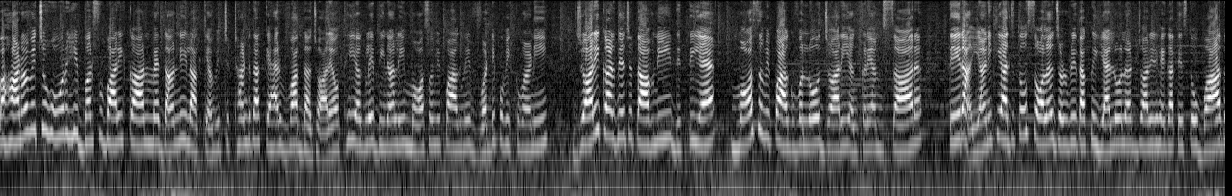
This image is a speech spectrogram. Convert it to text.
ਪਹਾੜਾਂ ਵਿੱਚ ਹੋ ਰਹੀ ਬਰਫ਼ਬਾਰੀ ਕਾਰਨ ਮੈਦਾਨੀ ਇਲਾਕਿਆਂ ਵਿੱਚ ਠੰਡ ਦਾ ਕਹਿਰ ਵਧਦਾ ਜਾ ਰਿਹਾ। ਉੱਥੇ ਹੀ ਅਗਲੇ ਦਿਨਾਂ ਲਈ ਮੌਸਮ ਵਿਭਾਗ ਨੇ ਵੱਡੀ ਭਵਿੱਖਬਾਣੀ ਜਾਰੀ ਕਰਦਿਆਂ ਚੇਤਾਵਨੀ ਦਿੱਤੀ ਹੈ। ਮੌਸਮ ਵਿਭਾਗ ਵੱਲੋਂ ਜਾਰੀ ਅੰਕੜਿਆਂ ਅਨੁਸਾਰ 13 ਯਾਨੀ ਕਿ ਅੱਜ ਤੋਂ 16 ਜਨਵਰੀ ਤੱਕ ਯੈਲੋ ਅਲਰਟ ਜਾਰੀ ਰਹੇਗਾ ਤੇ ਇਸ ਤੋਂ ਬਾਅਦ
